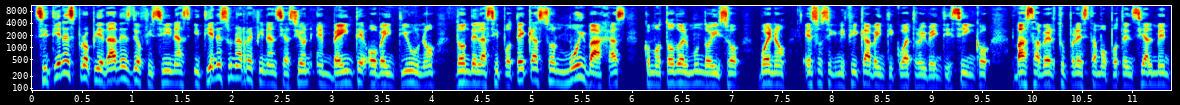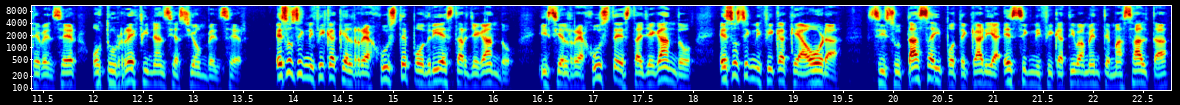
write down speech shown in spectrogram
si tienes propiedades de oficinas y tienes una refinanciación en 20 o 21, donde las hipotecas son muy bajas, como todo el mundo hizo, bueno, eso significa 24 y 25, vas a ver tu préstamo potencialmente vencer o tu refinanciación vencer. Eso significa que el reajuste podría estar llegando, y si el reajuste está llegando, eso significa que ahora, si su tasa hipotecaria es significativamente más alta,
